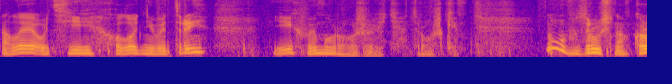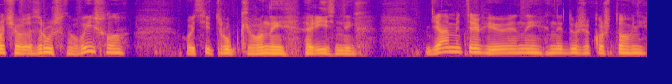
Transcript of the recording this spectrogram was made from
але оці холодні вітри їх виморожують трошки. Ну, зручно. Коротше, зручно вийшло. Оці трубки вони різних діаметрів і вони не дуже коштовні.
